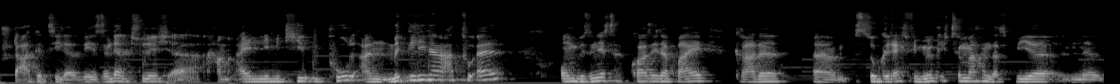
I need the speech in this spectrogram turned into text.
starke Ziele. Wir sind natürlich, äh, haben einen limitierten Pool an Mitgliedern aktuell und wir sind jetzt quasi dabei, gerade ähm, so gerecht wie möglich zu machen, dass wir eine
